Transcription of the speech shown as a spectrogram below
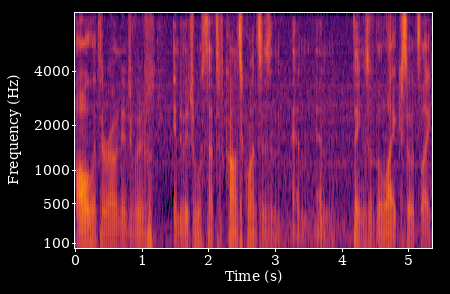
all with their own individual individual sense of consequences and, and, and things of the like. So it's like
